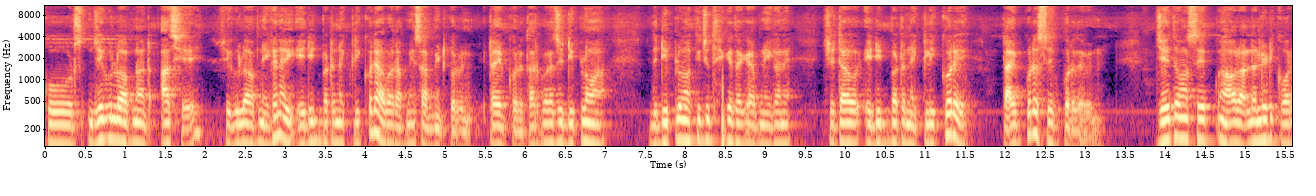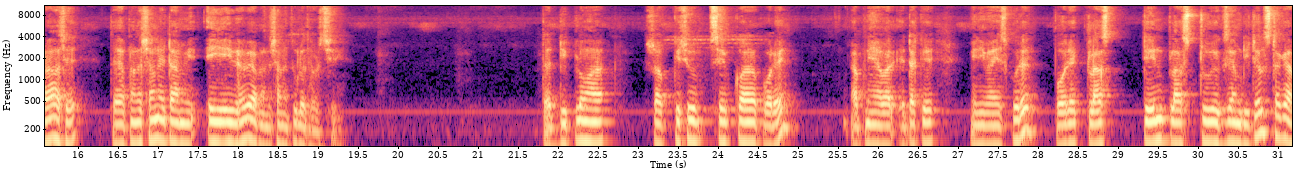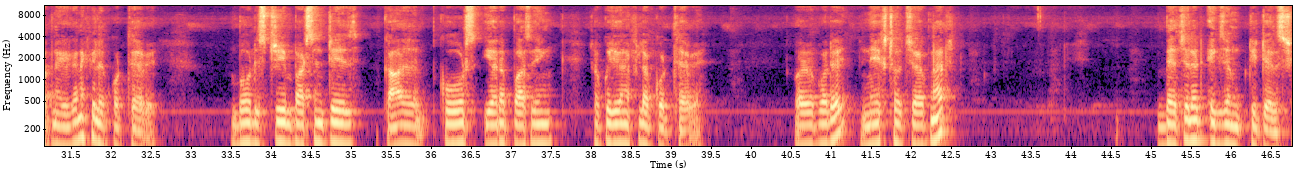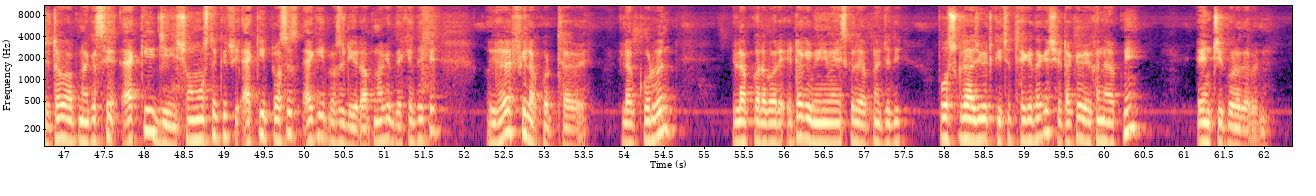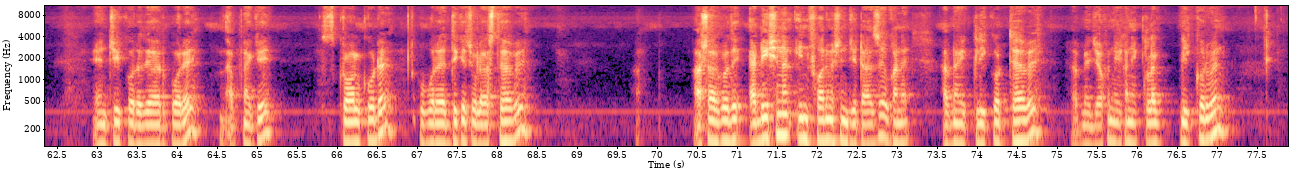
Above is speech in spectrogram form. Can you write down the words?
কোর্স যেগুলো আপনার আছে, সেগুলো আপনি এখানে ওই এডিট বাটনে ক্লিক করে আবার আপনি সাবমিট করবেন টাইপ করে। তারপর আছে ডিপ্লোমা যদি ডিপ্লোমা কিছু থেকে থাকে, আপনি এখানে সেটাও এডিট বাটনে ক্লিক করে টাইপ করে সেভ করে দেবেন। যেহেতু আমার সেভ অলরেডি করা আছে, তাই আপনাদের সামনে এটা আমি এই, এইভাবে আপনাদের সামনে তুলে ধরছি। তা ডিপ্লোমা সব কিছু সেভ করার পরে আপনি আবার এটাকে মিনিমাইজ করে পরে class ten plus two exam ডিটেলসটাকে আপনাকে এখানে ফিল আপ করতে হবে। Board stream percentage course year of passing সব কিছু এখানে ফিল আপ করতে হবে। করার পরে নেক্সট হচ্ছে আপনার ব্যাচেলার এক্সাম ডিটেলস সেটাও আপনাকে সে একই জিনিস, সমস্ত কিছু একই প্রসেস একই প্রসিডিওর আপনাকে দেখে দেখে ওইভাবে ফিল আপ করতে হবে। ফিল আপ করবেন ফিল আপ করার পরে এটাকে মিনিমাইজ করে আপনার যদি পোস্ট গ্রাজুয়েট কিছু থেকে থাকে সেটাকেও এখানে আপনি এন্ট্রি করে দেবেন। এন্ট্রি করে দেওয়ার পরে আপনাকে স্ক্রল করে উপরের দিকে চলে আসতে হবে। আসার পরে অ্যাডিশনাল ইনফরমেশন যেটা আছে, ওখানে আপনাকে ক্লিক করতে হবে। আপনি যখন এখানে ক্লিক করবেন,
